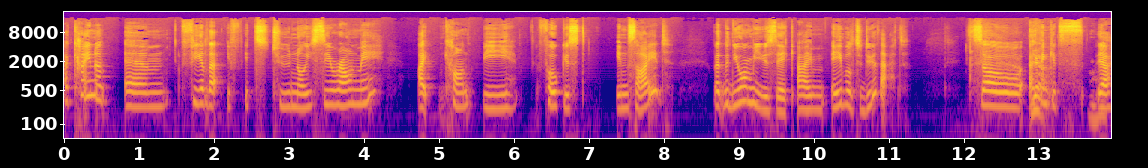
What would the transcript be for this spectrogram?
i kind of um, feel that if it's too noisy around me, I can't be focused inside. But with your music, I'm able to do that. So I yeah. think it's mm-hmm. yeah.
